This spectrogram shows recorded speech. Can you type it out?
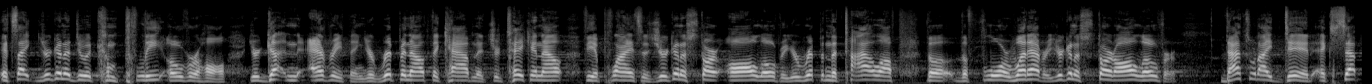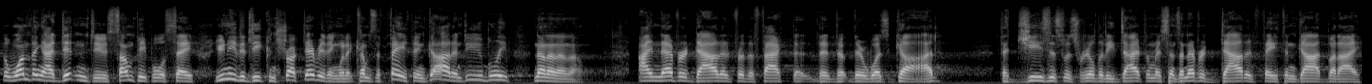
It's like you're going to do a complete overhaul. You're gutting everything. You're ripping out the cabinets. You're taking out the appliances. You're going to start all over. You're ripping the tile off the, the floor, whatever. You're going to start all over. That's what I did, except the one thing I didn't do, some people will say, you need to deconstruct everything when it comes to faith in God, and do you believe? No, no, no, no. I never doubted for the fact that, that, that there was God, that Jesus was real, that He died for my sins. I never doubted faith in God, but I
